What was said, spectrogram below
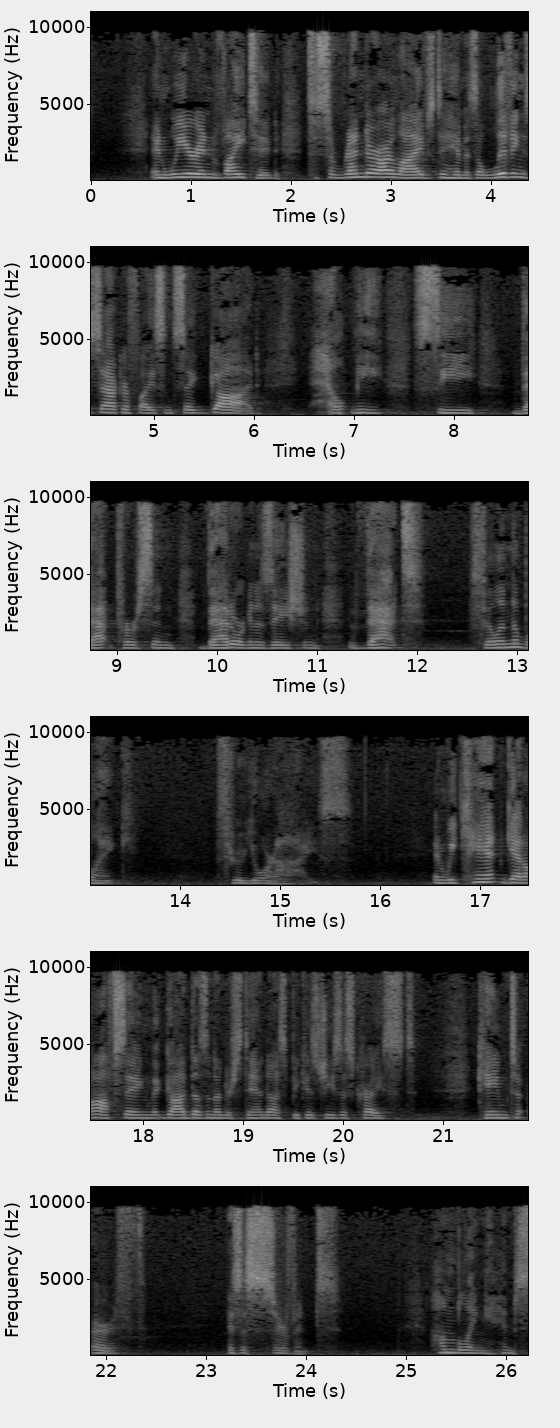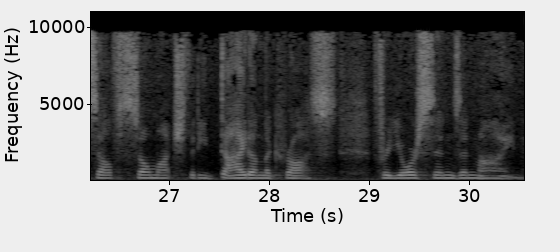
And we are invited to surrender our lives to Him as a living sacrifice and say, God, help me see that person, that organization, that fill in the blank through your eyes. And we can't get off saying that God doesn't understand us because Jesus Christ came to earth as a servant, humbling himself so much that he died on the cross for your sins and mine.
